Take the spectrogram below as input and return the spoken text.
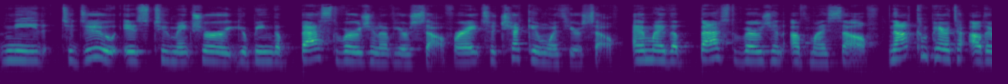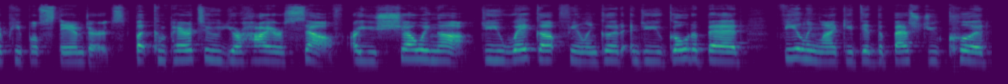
need to do is to make sure you're being the best version of yourself, right? So, check in with yourself. Am I the best version of myself? Not compared to other people's standards, but compared to your higher self. Are you showing up? Do you wake up feeling good? And do you go to bed? Feeling like you did the best you could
